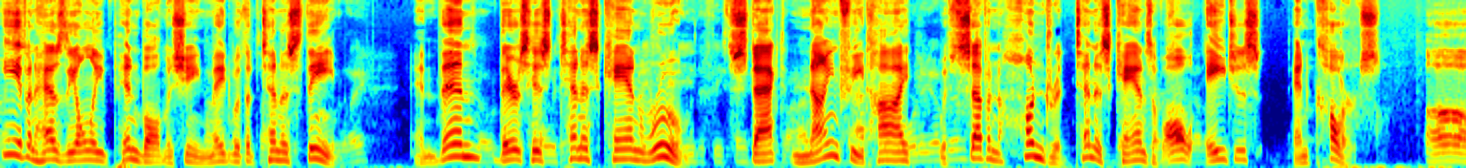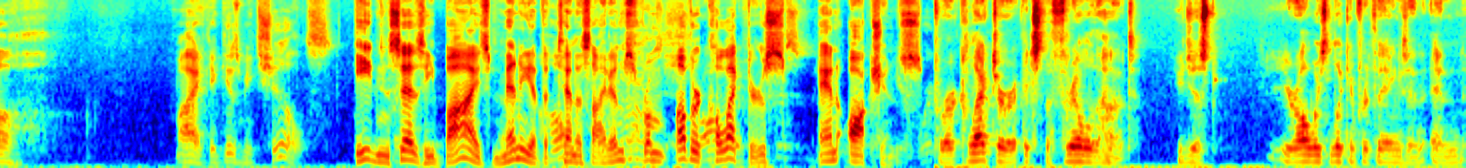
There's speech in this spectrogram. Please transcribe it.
He even has the only pinball machine made with a tennis theme. And then there's his tennis can room, stacked nine feet high with 700 tennis cans of all ages and colors. Oh, Mike, it gives me chills. Eden says he buys many of the oh tennis items from other collectors and auctions. For a collector, it's the thrill of the hunt. You just you're always looking for things and, and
